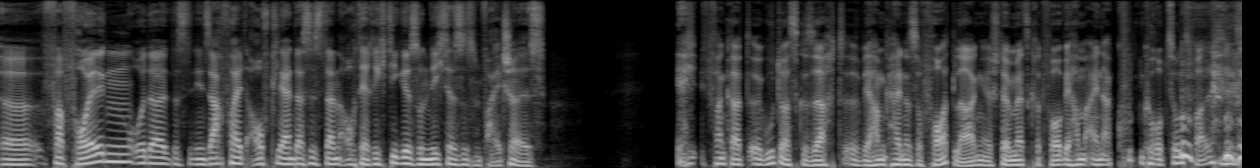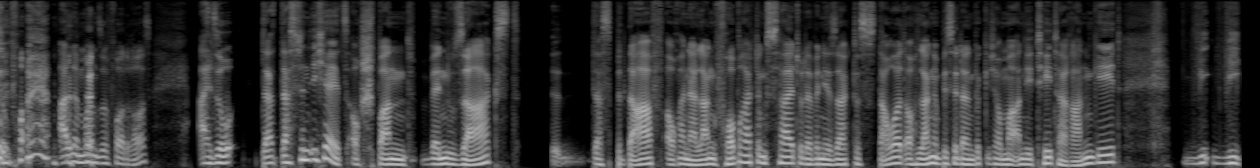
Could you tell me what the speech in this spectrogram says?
äh, verfolgen oder dass den Sachverhalt aufklären, dass es dann auch der richtige ist und nicht, dass es ein falscher ist. Ich fand gerade äh, gut, du hast gesagt, äh, wir haben keine Sofortlagen. Ich stelle mir jetzt gerade vor, wir haben einen akuten Korruptionsfall. Alle Mann sofort raus. Also das, das finde ich ja jetzt auch spannend, wenn du sagst, das bedarf auch einer langen Vorbereitungszeit oder wenn ihr sagt, das dauert auch lange, bis ihr dann wirklich auch mal an die Täter rangeht. Wie, wie,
